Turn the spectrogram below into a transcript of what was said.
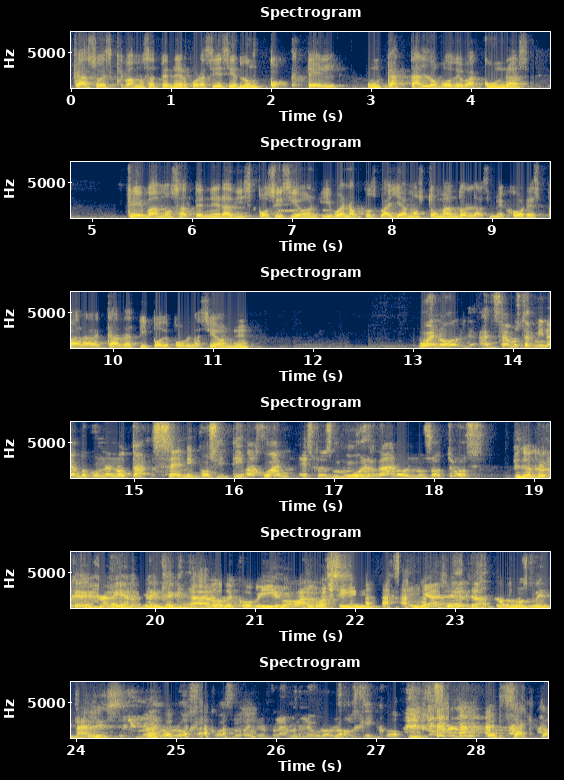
caso es que vamos a tener, por así decirlo, un cóctel, un catálogo de vacunas que vamos a tener a disposición y bueno, pues vayamos tomando las mejores para cada tipo de población, ¿eh? Bueno, estamos terminando con una nota semi-positiva, Juan. Esto es muy raro en nosotros. Pues yo creo que Javier está infectado de COVID o algo así. Y ya tiene trastornos mentales. Neurológicos, ¿no? En el plano neurológico. Exacto.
